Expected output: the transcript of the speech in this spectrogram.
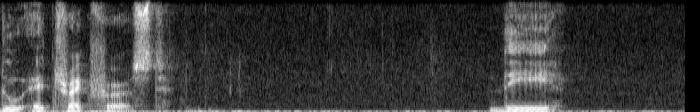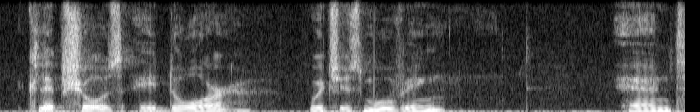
do a track first. The clip shows a door which is moving and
